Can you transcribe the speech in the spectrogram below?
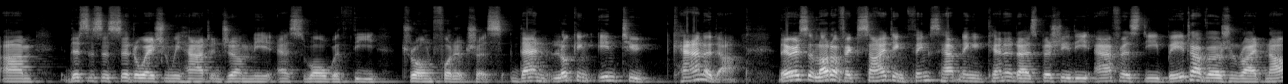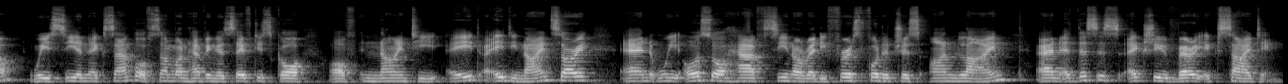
um, this is a situation we had in Germany as well with the drone footages. Then, looking into Canada. There is a lot of exciting things happening in Canada, especially the FSD beta version right now. We see an example of someone having a safety score of 98, 89, sorry, and we also have seen already first footages online, and this is actually very exciting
